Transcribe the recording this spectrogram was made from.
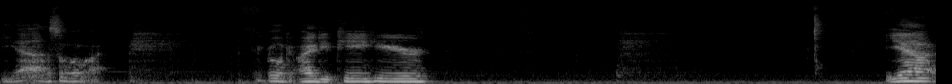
yeah, so I, go look at IDP here. Yeah,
